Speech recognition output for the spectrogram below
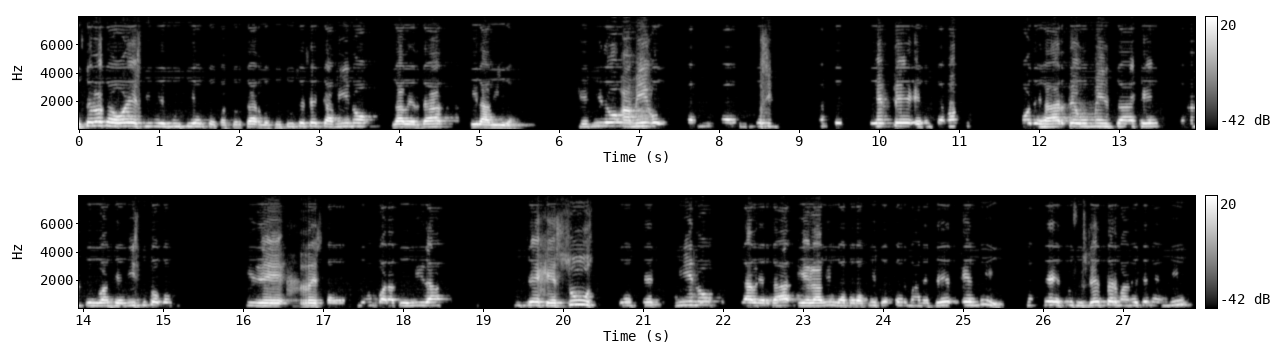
Usted lo acabó de decir y es muy cierto, Pastor Carlos. Jesús es el camino, la verdad y la vida. Querido amigo, en esta noche dejarte un mensaje evangelístico y de restauración para tu vida. Dice Jesús es el camino, la verdad y la vida, pero aquí dice permanecer en mí. Si ustedes permanecen en mí,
